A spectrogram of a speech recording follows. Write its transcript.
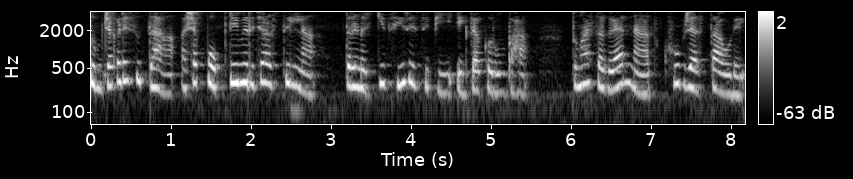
तुमच्याकडे सुद्धा अशा पोपटी मिरच्या असतील ना तर नक्कीच ही रेसिपी एकदा करून पहा. तुम्हा सगळ्यांनाच खूप जास्त आवडेल.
